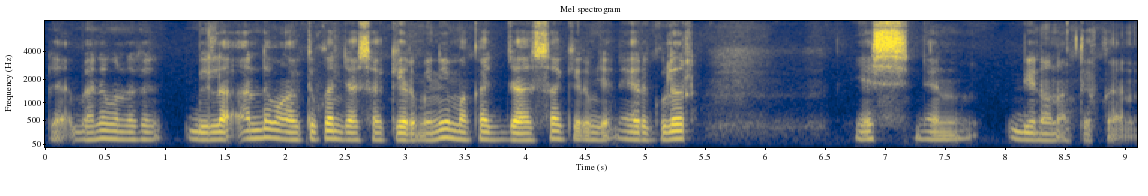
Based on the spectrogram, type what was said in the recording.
ya bila anda mengaktifkan jasa kirim ini maka jasa kirim JNN reguler. Yes dan dinonaktifkan.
